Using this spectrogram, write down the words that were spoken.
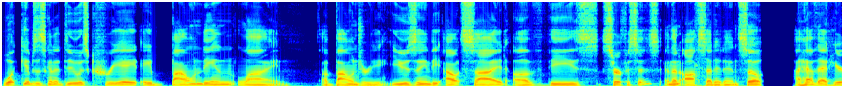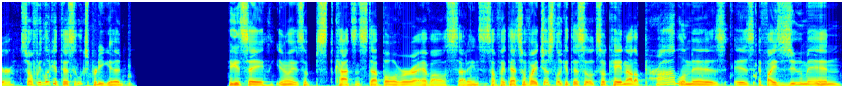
what Gibbs is going to do is create a bounding line, a boundary using the outside of these surfaces and then offset it in. So I have that here. So if we look at this, it looks pretty good. You can say, you know, it's a constant step over. I have all the settings and stuff like that. So if I just look at this, it looks okay. Now the problem is, is if I zoom in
